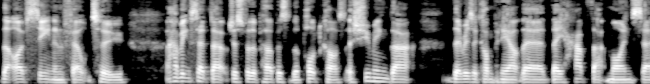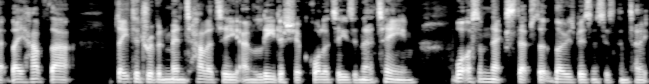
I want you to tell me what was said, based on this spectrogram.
that I've seen and felt too. Having said that, just for the purpose of the podcast, assuming that there is a company out there, they have that mindset, they have that data driven mentality and leadership qualities in their team. What are some next steps that those businesses can take?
